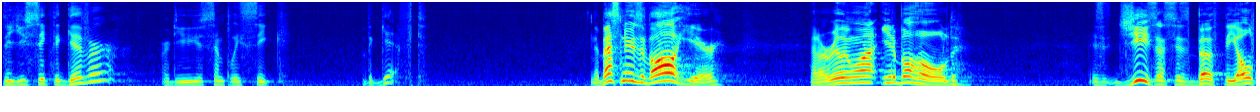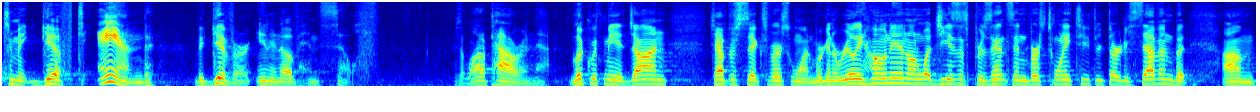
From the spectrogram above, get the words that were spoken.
Do you seek the giver or do you simply seek the gift? The best news of all here that I really want you to behold is that Jesus is both the ultimate gift and the giver in and of himself. There's a lot of power in that. Look with me at John chapter 6, verse 1. We're going to really hone in on what Jesus presents in verse 22 through 37, but um,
